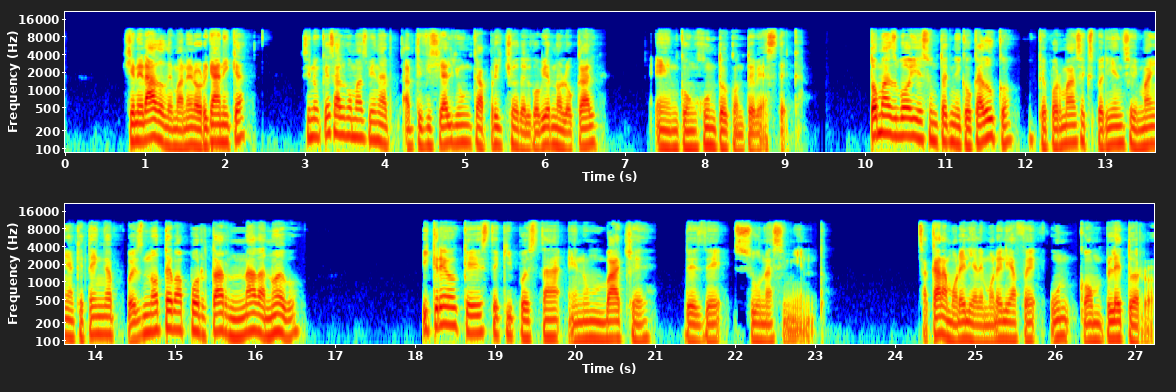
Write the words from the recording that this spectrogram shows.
generado de manera orgánica, sino que es algo más bien artificial y un capricho del gobierno local en conjunto con TV Azteca. Thomas Boy es un técnico caduco, que por más experiencia y maña que tenga, pues no te va a aportar nada nuevo. Y creo que este equipo está en un bache desde su nacimiento. Sacar a Morelia de Morelia fue un completo error.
